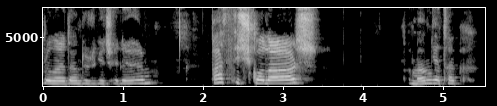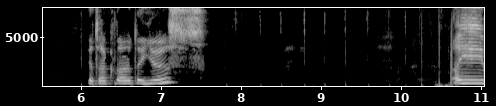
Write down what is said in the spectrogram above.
Buralardan düz geçelim. Pastişkolar. Tamam yatak. Yataklardayız. Ay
